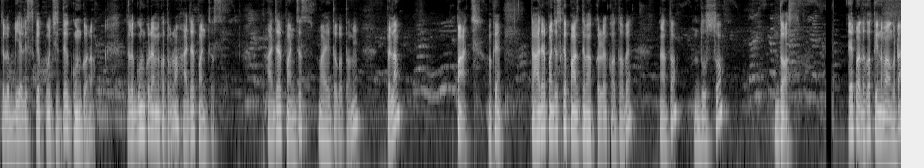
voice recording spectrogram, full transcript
তাহলে বিয়াল্লিশকে পঁচিশ দিয়ে গুণ করে নাও। তাহলে গুণ করে আমি কত পেলাম? হাজার পঞ্চাশ। হাজার পঞ্চাশ ভাজিত কত আমি পেলাম? পাঁচ। ওকে তা হাজার পঞ্চাশকে পাঁচ দিয়ে ভাগ করলে কত হবে? না তো দুশো দশ। এরপর দেখো তিন নম্বর অঙ্কটা।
